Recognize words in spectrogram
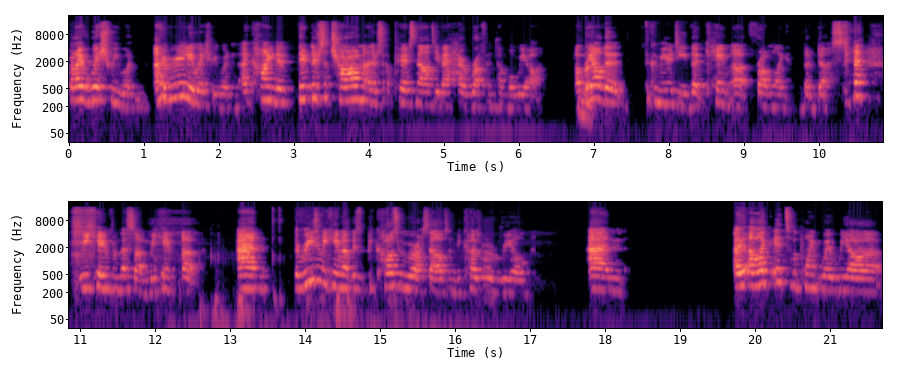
But I wish we wouldn't. I really wish we wouldn't. I kind of there, there's a charm and there's like a personality about how rough and tumble we are. And we are the the community that came up from like the dust. we came from the sun. We came up, and the reason we came up is because we were ourselves and because we were real. And I, I like it to the point where we are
